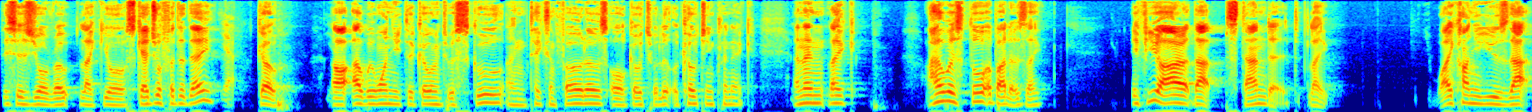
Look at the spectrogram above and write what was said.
this is your ro- like your schedule for today. Yeah. Go. Uh, uh, we want you to go into a school and take some photos, or go to a little coaching clinic, and then like, I always thought about it was like, if you are at that standard, like, why can't you use that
